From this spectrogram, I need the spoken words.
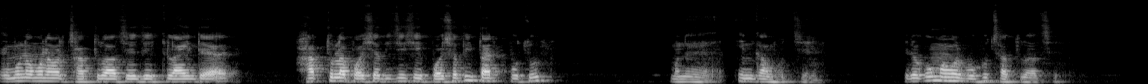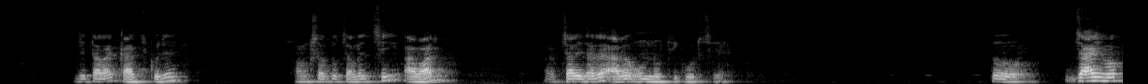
এমন এমন আমার ছাত্র আছে যে ক্লায়েন্টে হাত তোলা পয়সা দিচ্ছে, সেই পয়সাতেই তার প্রচুর মানে ইনকাম হচ্ছে। এরকম আমার বহু ছাত্র আছে যে তারা কাজ করে সংসার তো চালাচ্ছেই, আবার চারিধারে আরও উন্নতি করছে। তো যাই হোক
